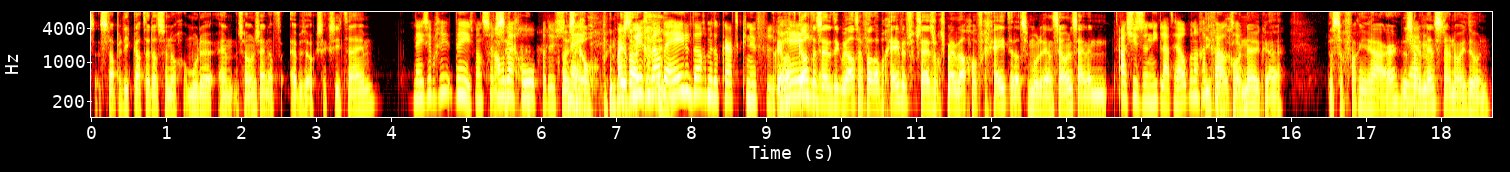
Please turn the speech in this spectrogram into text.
Snappen die katten dat ze nog moeder en zoon zijn? Of hebben ze ook sexy time? Nee, ze hebben geen, nee want ze zijn allebei geholpen. Dus Oh, nee. Maar ze liggen wel de hele dag met elkaar te knuffelen. De want katten zijn natuurlijk wel zo van... Op een gegeven moment zijn ze volgens mij wel gewoon vergeten... dat ze moeder en zoon zijn. En Als je ze niet laat helpen, dan gaat die het gaan fout. gewoon ja. neuken. Dat is toch fucking raar? Dat Ja, zouden dat- mensen nou nooit doen.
